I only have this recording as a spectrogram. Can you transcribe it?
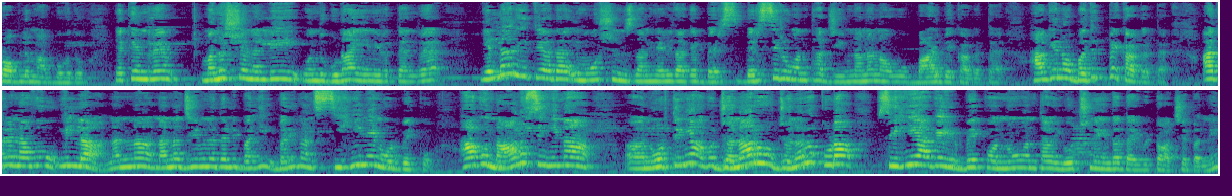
ಪ್ರಾಬ್ಲಮ್ ಆಗಬಹುದು. ಯಾಕೆಂದ್ರೆ ಮನುಷ್ಯನಲ್ಲಿ ಒಂದು ಗುಣ ಏನಿರುತ್ತೆ ಅಂದ್ರೆ ಎಲ್ಲ ರೀತಿಯಾದ ಇಮೋಷನ್ಸ್ ನಾನು ಹೇಳಿದಾಗೆ ಬೆರ್ಸ್ ಬೆರೆಸಿರುವಂತಹ ಜೀವನನ ನಾವು ಬಾಳ್ಬೇಕಾಗತ್ತೆ. ಹಾಗೆ ನಾವು ಬದುಕಬೇಕಾಗತ್ತೆ. ಆದ್ರೆ ನಾವು ಇಲ್ಲ, ನನ್ನ ನನ್ನ ಜೀವನದಲ್ಲಿ ಬಹಿ, ಬರೀ ನಾನು ಸಿಹಿನೇ ನೋಡ್ಬೇಕು. ಹಾಗೂ ನಾನು ಸಿಹಿನ ನೋಡ್ತೀನಿ. ಹಾಗೂ ಜನರು ಜನರು ಕೂಡ ಸಿಹಿಯಾಗೆ ಇರಬೇಕು ಅನ್ನುವಂತ ಯೋಚನೆಯಿಂದ ದಯವಿಟ್ಟು ಆಚೆ ಬನ್ನಿ.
